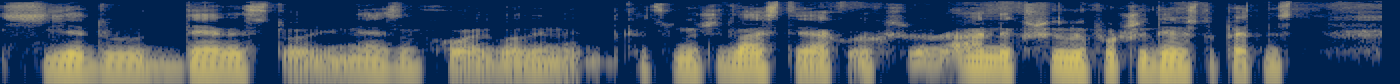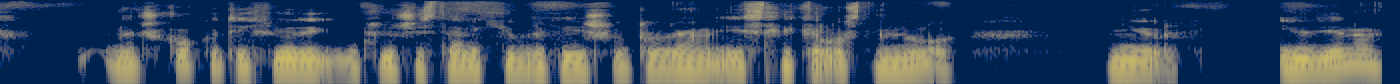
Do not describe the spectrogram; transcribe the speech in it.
1900 i ne znam koje godine, kad su, znači 20. Ako, a neko su filmi počeli 915. Znači koliko tih ljudi, uključi Stanley Kubricka, išlo u to vreme i slikalo, snimalo New York. I odjednom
